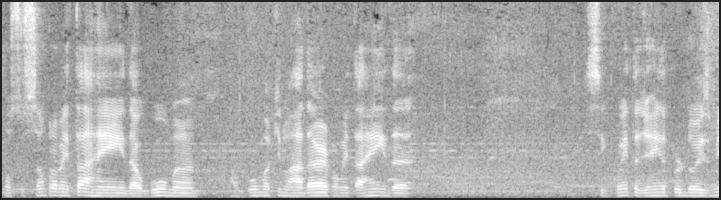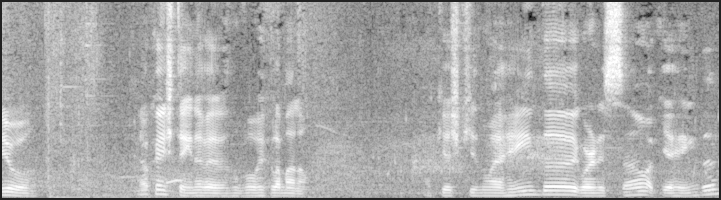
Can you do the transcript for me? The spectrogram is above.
Construção para aumentar a renda. Alguma. Alguma aqui no radar para aumentar a renda. 50 de renda por 2 mil. É o que a gente tem, né, velho? Não vou reclamar, não. Aqui acho que não é renda, é guarnição. Aqui é renda.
